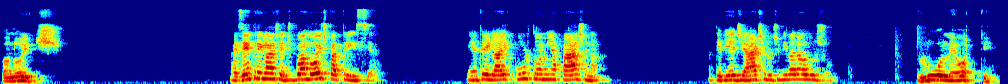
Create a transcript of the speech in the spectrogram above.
boa noite. Mas entrem lá, gente. Boa noite, Patrícia. Entrem lá e curtam a minha página. Ateliê de Arte Ludmila Araújo. Lua Leotti.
